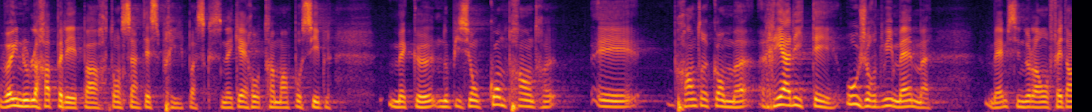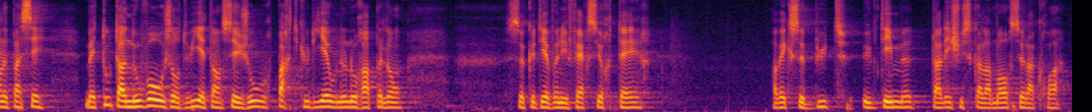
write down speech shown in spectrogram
Veuille nous le rappeler par ton Saint-Esprit, parce que ce n'est guère autrement possible, mais que nous puissions comprendre et prendre comme réalité aujourd'hui même, même si nous l'avons fait dans le passé, mais tout à nouveau aujourd'hui est un séjour particulier où nous nous rappelons ce que tu es venu faire sur terre avec ce but ultime d'aller jusqu'à la mort sur la croix,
